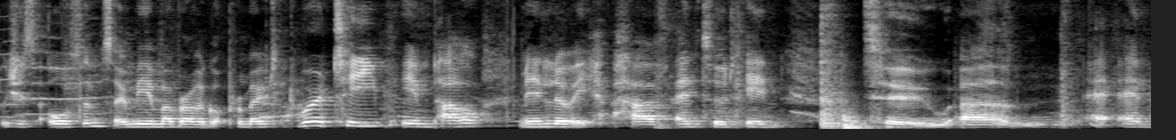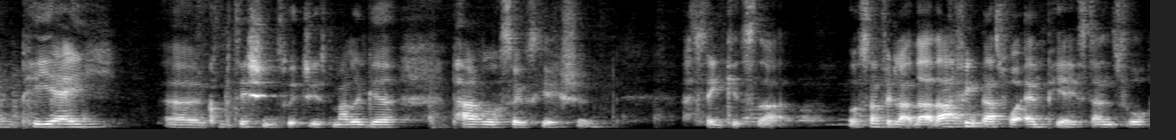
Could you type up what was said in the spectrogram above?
which is awesome. So me and my brother got promoted. We're a team in paddle. Me and Louis have entered in to um, MPA uh, competitions, which is Malaga Paddle Association. I think it's that. Or something like that. I think that's what MPA stands for.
